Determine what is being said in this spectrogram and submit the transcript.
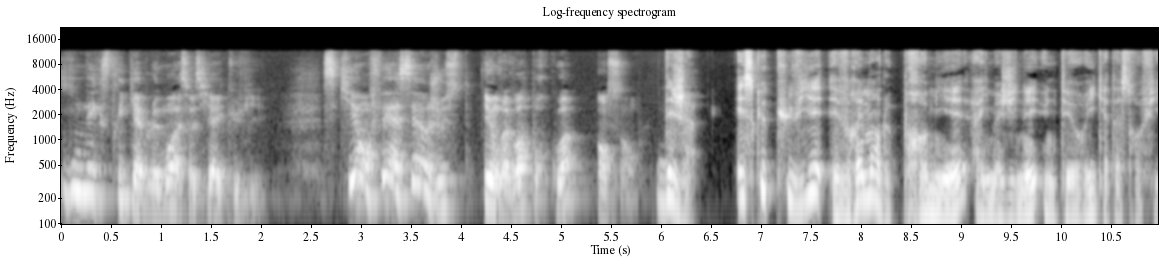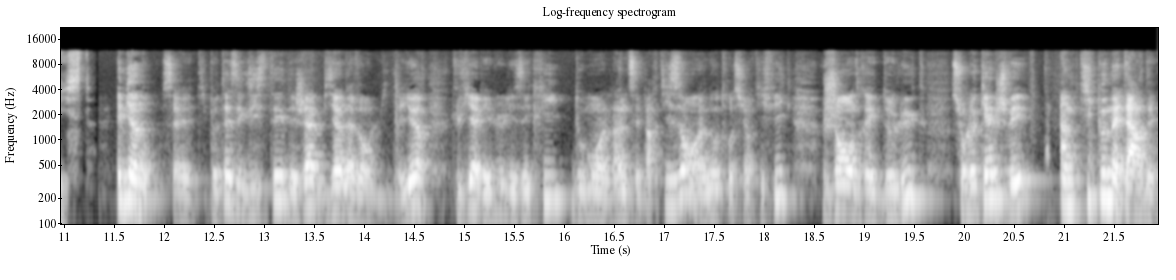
inextricablement associée à Cuvier. Ce qui en fait assez injuste, et on va voir pourquoi ensemble. Déjà, est-ce que Cuvier est vraiment le premier à imaginer une théorie catastrophiste eh bien non, cette hypothèse existait déjà bien avant lui. D'ailleurs, Cuvier avait lu les écrits d'au moins l'un de ses partisans, un autre scientifique, Jean-André Deluc, sur lequel je vais un petit peu m'attarder.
